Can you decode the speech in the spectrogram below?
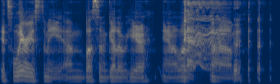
it's hilarious to me. I'm busting a gut over here, and I love it. Um,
